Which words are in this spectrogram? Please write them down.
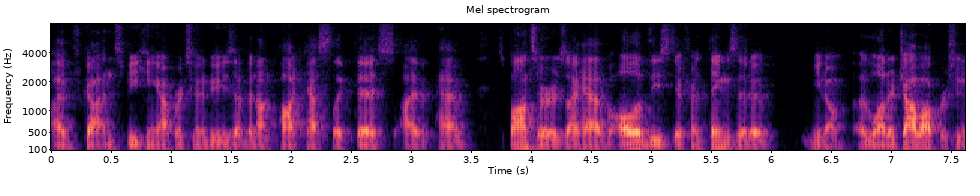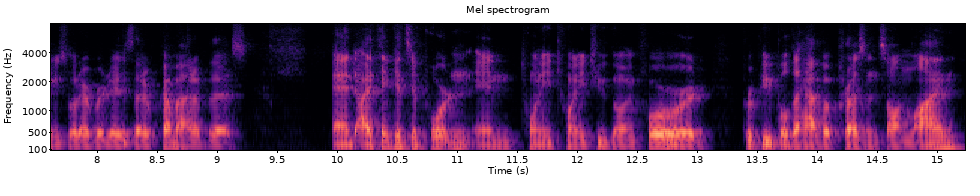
I've gotten speaking opportunities. I've been on podcasts like this. I have sponsors. I have all of these different things that have, you know, a lot of job opportunities, whatever it is, that have come out of this. And I think it's important in 2022 going forward for people to have a presence online.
